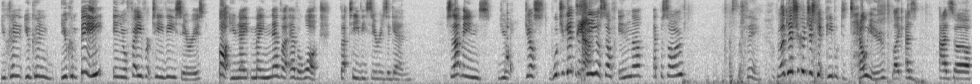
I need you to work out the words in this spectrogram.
You can you can you can be in your favorite TV series, but you may, may never ever watch that TV series again. So that means you just would you get to Yeah. see yourself in the episode? That's the thing. Well, I guess you could just get people to tell you, like as as uh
